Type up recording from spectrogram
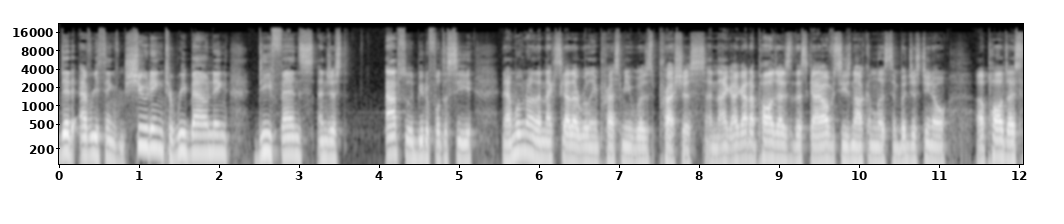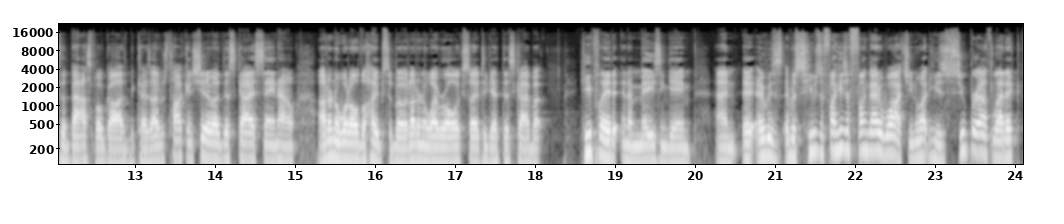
Did everything from shooting to rebounding, defense, and just absolutely beautiful to see. Now, moving on to the next guy that really impressed me was Precious. And I, I got to apologize to this guy. Obviously, he's not going to listen, but just, you know, apologize to the basketball gods because I was talking shit about this guy saying how I don't know what all the hype's about. I don't know why we're all excited to get this guy, but he played an amazing game and it, it was it was he was a fun he's a fun guy to watch. You know what? He's super athletic.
